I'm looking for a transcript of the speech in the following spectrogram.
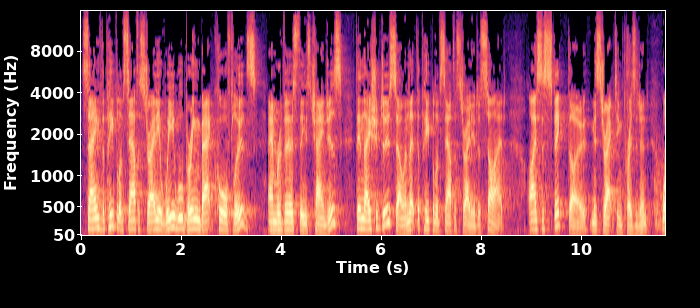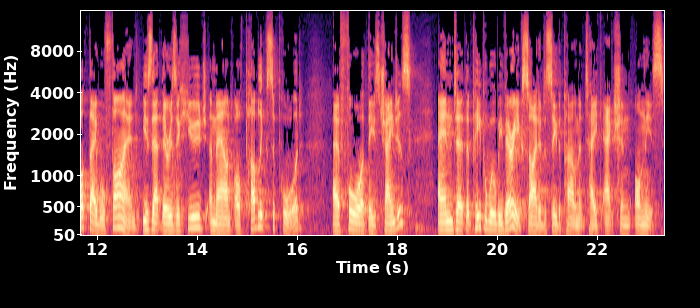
saying to the people of South Australia, we will bring back corflutes and reverse these changes, then they should do so and let the people of South Australia decide. I suspect, though, Mr Acting President, what they will find is that there is a huge amount of public support uh, for these changes and uh, that people will be very excited to see the parliament take action on this.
